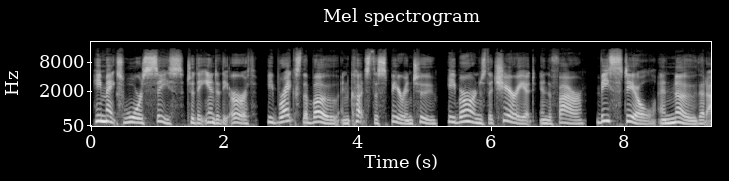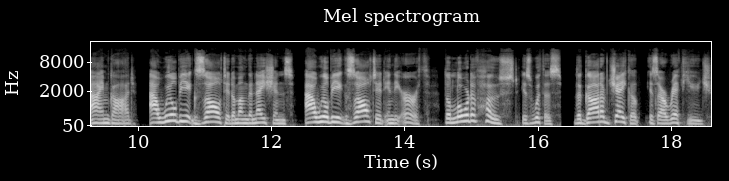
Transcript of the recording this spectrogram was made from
He makes wars cease to the end of the earth. He breaks the bow and cuts the spear in two. He burns the chariot in the fire. Be still and know that I am God. I will be exalted among the nations. I will be exalted in the earth. The Lord of hosts is with us. The God of Jacob is our refuge.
